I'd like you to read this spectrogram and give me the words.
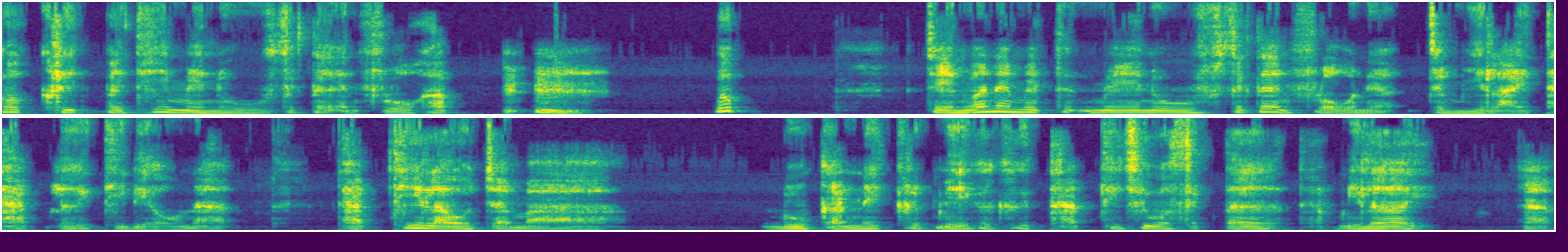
ก็คลิกไปที่เมนู Sector and Flow ครับปุ๊บจะเห็นว่าในเมนู Sector and Flow เนี่ยจะมีหลายแท็บเลยทีเดียวนะแท็บที่เราจะมาดูกันในคลิปนี้ก็คือแท็บที่ชื่อว่า Sector แท็บนี้เลย นะ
